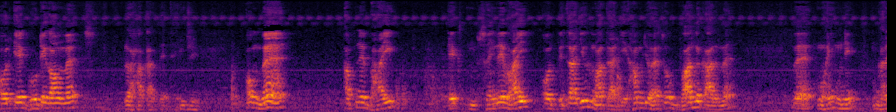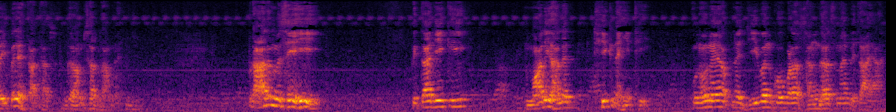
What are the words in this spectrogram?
और एक गोटे गाँव में रहा करते थे। जी। और मैं अपने भाई एक सैले भाई और पिताजी और माताजी, हम जो है सो बाल्यकाल में, मैं वहीं उन्हीं घर ही पे रहता था, ग्राम सरदा में। प्रारंभ से ही पिताजी की माली हालत ठीक नहीं थी। उन्होंने अपने जीवन को बड़ा संघर्ष में बिताया है।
